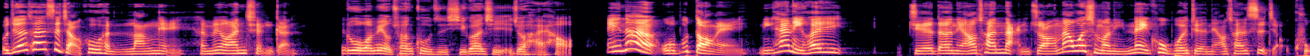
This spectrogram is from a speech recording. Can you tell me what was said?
我觉得穿四角裤很浪哎、欸，很没有安全感。如果外面有穿裤子，习惯起也就还好。哎、欸，那我不懂哎、欸，你看你会觉得你要穿男装，那为什么你内裤不会觉得你要穿四角裤？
